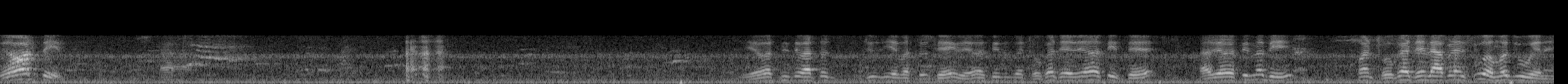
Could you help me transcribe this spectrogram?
વ્યવસ્થિત. વ્યવસ્થિત વાત તો એ વસ્તુ છે વ્યવસ્થિત ઠોકર છે વ્યવસ્થિત છે. વ્યવસ્થિત નથી પણ ઠોકર છે એટલે આપણે શું સમજવું એને?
